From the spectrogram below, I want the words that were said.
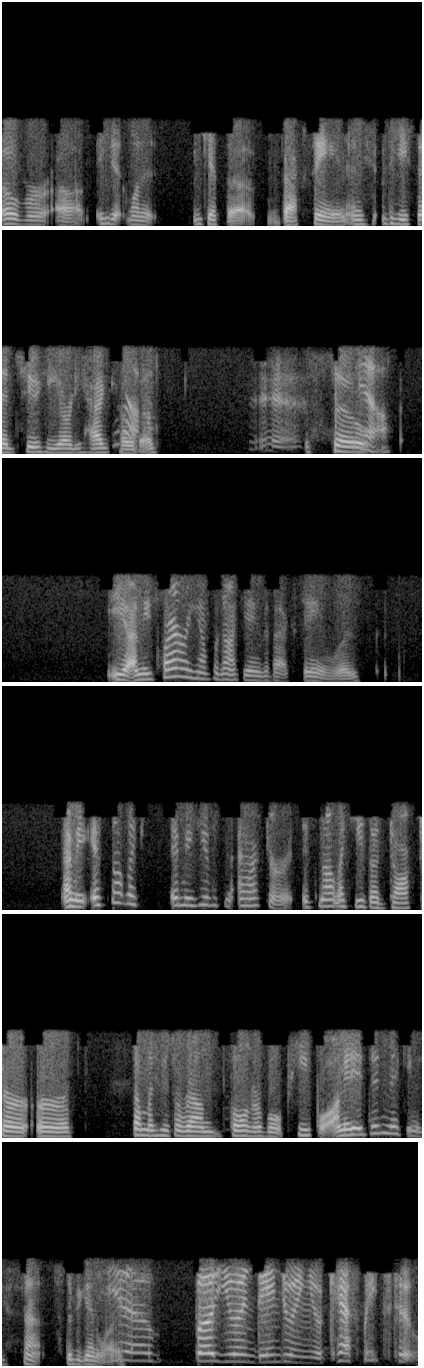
over, uh, he didn't want to get the vaccine, and he said too he already had Yeah. COVID. Yeah. So Yeah. yeah, I mean, firing him for not getting the vaccine was. I mean, it's not like I mean he was an actor. It's not like he's a doctor or someone who's around vulnerable people. I mean, it didn't make any sense to begin with. Yeah, but you're endangering your castmates too.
